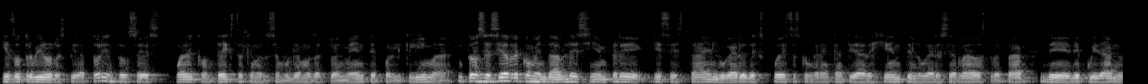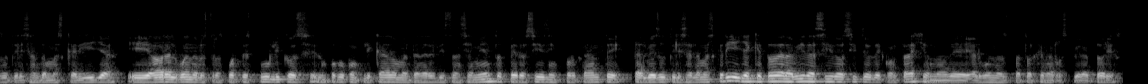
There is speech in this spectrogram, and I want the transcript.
que es otro virus respiratorio, entonces, por el contexto que nos desenvolvemos actualmente, por el clima. Entonces, sí es recomendable siempre que se está en lugares expuestos con gran cantidad de gente, en lugares cerrados, tratar de, de cuidarnos utilizando mascarilla. Y ahora, bueno, los transportes públicos es un poco complicado mantener el distanciamiento, pero sí es importante tal vez utilizar la mascarilla, que toda la vida ha sido sitios de contagio, ¿no? De algunos patógenos respiratorios.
